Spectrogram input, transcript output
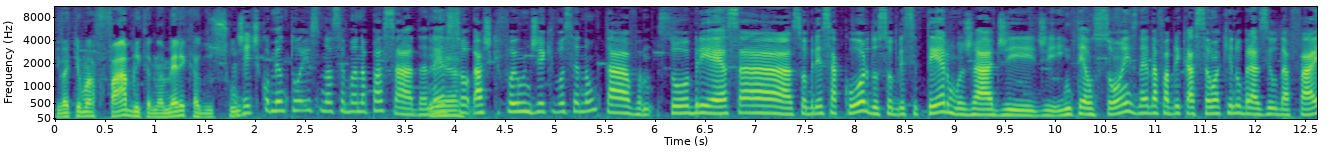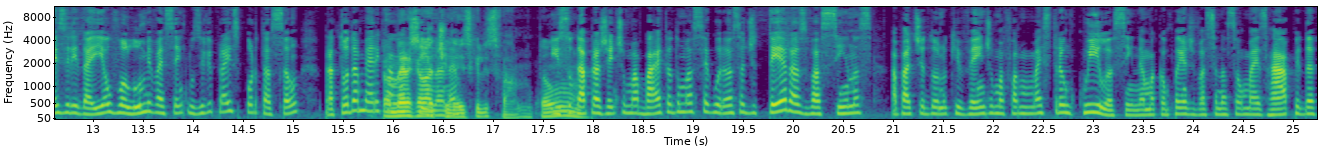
E vai ter uma fábrica na América do Sul. A gente comentou isso na semana passada, né? É. So- acho que foi um dia que você não estava sobre essa, sobre esse acordo, sobre esse termo já de, de intenções, né, da fabricação aqui no Brasil da Pfizer e daí o volume vai ser inclusive para exportação para toda a América, Para América Latina, Latina, né? é isso que eles falam. Então, Isso dá pra gente uma baita de uma segurança de ter as vacinas a partir do ano que vem de uma forma mais tranquila, assim, né? Uma campanha de vacinação mais rápida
